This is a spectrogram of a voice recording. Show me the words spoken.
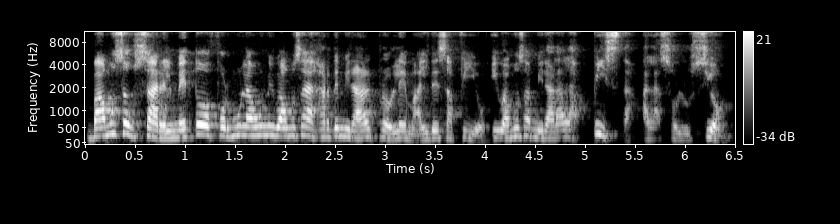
Vamos a usar el método Fórmula 1 y vamos a dejar de mirar al problema, al desafío, y vamos a mirar a la pista, a la solución.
